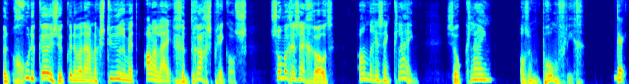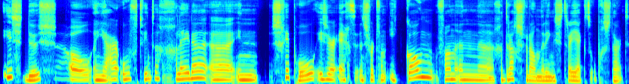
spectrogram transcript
Een goede keuze kunnen we namelijk sturen met allerlei gedragsprikkels. Sommige zijn groot, andere zijn klein. Zo klein als een bromvlieg. Er is dus al een jaar of twintig geleden uh, in Schiphol is er echt een soort van icoon van een uh, gedragsveranderingstraject opgestart.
